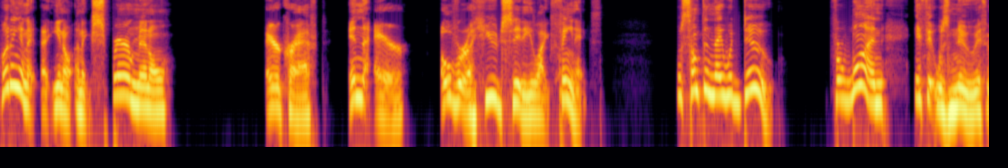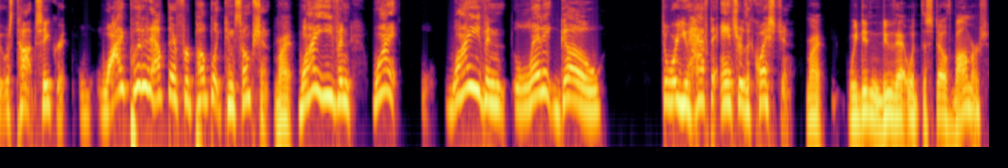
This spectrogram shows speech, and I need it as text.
putting an a, you know an experimental aircraft in the air over a huge city like Phoenix was something they would do. For one, if it was new, if it was top secret, why put it out there for public consumption? Right. why even why why even let it go to where you have to answer the question Right. We didn't do that with the stealth bombers.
